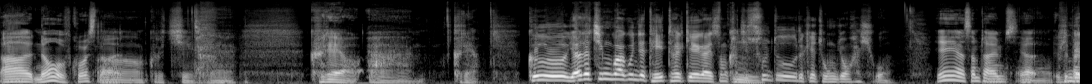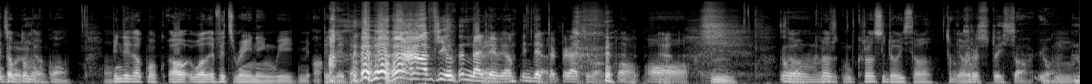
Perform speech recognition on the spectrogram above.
Uh, no, of course not. 어 그렇지. 네. 그래요. 아 그래요. 그 여자친구하고 이제 데이트할 기회가 있으면 같이 술도 이렇게 종종 하시고 Yeah, yeah, sometimes. Yeah, 어, it depends on 빈대떡도 where we go. 먹고 빈대떡 먹고. Oh, well, if it's raining, we m 빈대떡. 비 오는 날 네. 되면 빈대떡도 같이 먹고 어 So 그럴, 그럴 수도 있어. 요. 그럴 수도 있어. 요. 음,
